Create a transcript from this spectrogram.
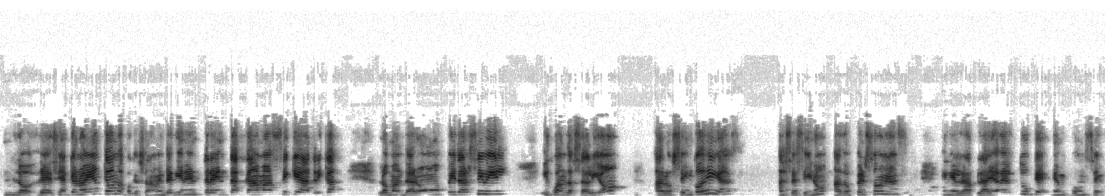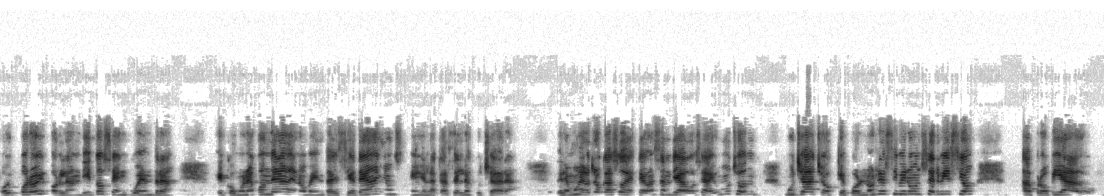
le decían que no había cama porque solamente tienen 30 camas psiquiátricas, lo mandaron a un hospital civil y cuando salió a los cinco días asesinó a dos personas en la playa del Tuque, en Ponce. Hoy por hoy, Orlandito se encuentra eh, con una condena de 97 años en la cárcel de Cuchara. Tenemos el otro caso de Esteban Santiago. O sea, hay muchos muchachos que por no recibir un servicio apropiado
